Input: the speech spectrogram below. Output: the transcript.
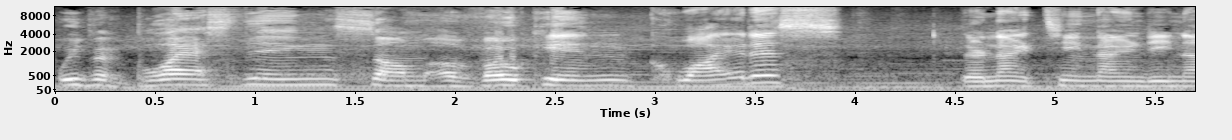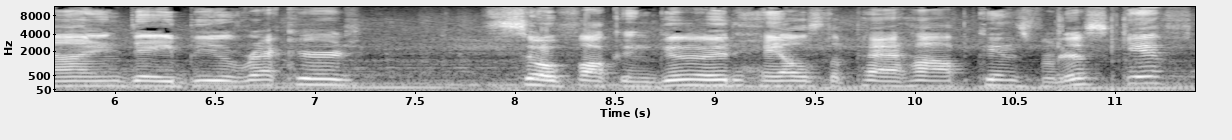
We've been blasting some Evoken Quietus. Their 1999 debut record. So fucking good. Hails to Pat Hopkins for this gift.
